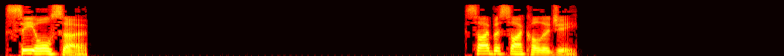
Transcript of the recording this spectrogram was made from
See also. Cyberpsychology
